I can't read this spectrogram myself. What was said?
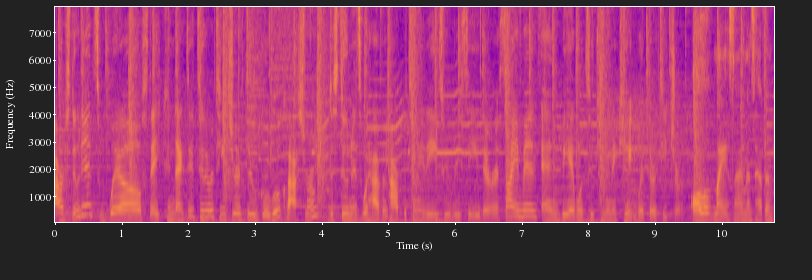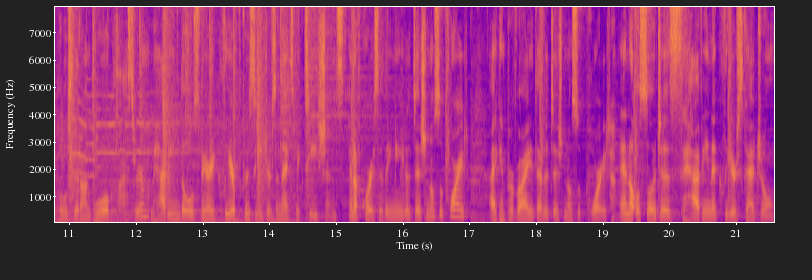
Our students will stay connected to their teacher through Google Classroom. The students will have an opportunity to receive their assignments and be able to communicate with their teacher. All of my assignments have been posted on Google Classroom, having those very clear procedures and expectations. And of course, if they need additional support, I can provide that additional support. And also just having a clear schedule.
